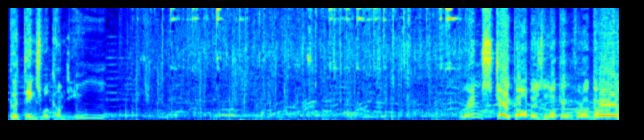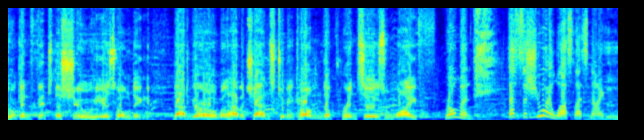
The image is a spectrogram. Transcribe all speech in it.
Good things will come to you. Mm. Prince Jacob is looking for a girl who can fit the shoe he is holding. That girl will have a chance to become the prince's wife. Roman, that's the shoe I lost last night. Hmm.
